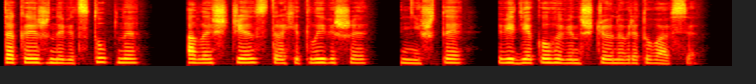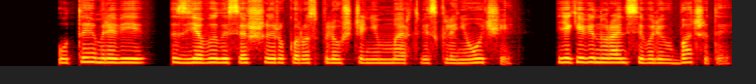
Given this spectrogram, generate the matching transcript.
таке ж невідступне, але ще страхітливіше, ніж те, від якого він щойно врятувався. У темряві з'явилися широко розплющені мертві скляні очі, які він уранці волів бачити,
